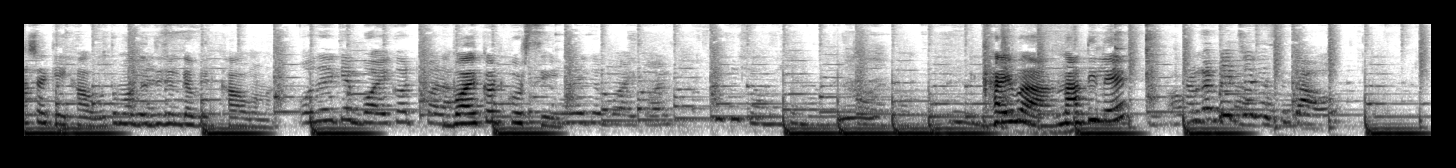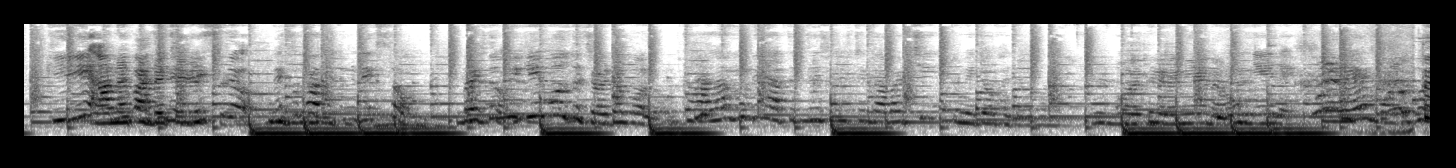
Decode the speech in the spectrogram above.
আশাকেই খাওয়াবো তোমাদের দুজনকে আমি খাওয়াবো না। ওদেরকে বয়কট করা। বয়কট করছি। ওদেরকে বয়কট খাইবা? না দিলে? আমরা বেঁচে গেছি তাও কি আমি আমি কি দেখে দেখে দেখছ? দেখছ ভাবি তুমি দেখছ? ভাই তুমি কি বলতে চাও এটা বলো। কালাগুনি হাতে দিয়ে মিষ্টি খাবার ঠিক তুমি এটাও খাইতে পারবে না ওই থেকে নিয়ে নাও। নিয়ে নে। তো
